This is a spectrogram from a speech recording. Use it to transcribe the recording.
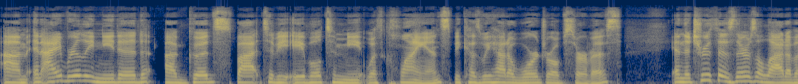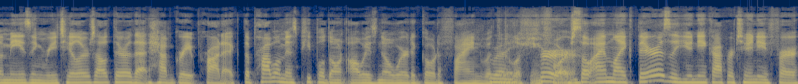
Um, and I really needed a good spot to be able to meet with clients because we had a wardrobe service. And the truth is, there's a lot of amazing retailers out there that have great product. The problem is, people don't always know where to go to find what Right, they're looking sure. for. So I'm like, there is a unique opportunity for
